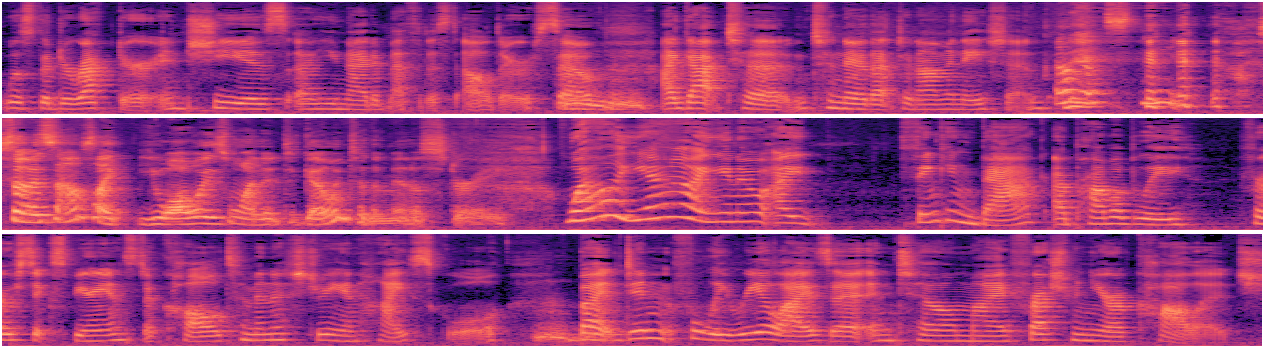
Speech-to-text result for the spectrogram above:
was the director, and she is a United Methodist elder. So I got to to know that denomination. Oh, that's neat. so it sounds like you always wanted to go into the ministry. Well, yeah, you know, I thinking back, I probably first experienced a call to ministry in high school, but didn't fully realize it until my freshman year of college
